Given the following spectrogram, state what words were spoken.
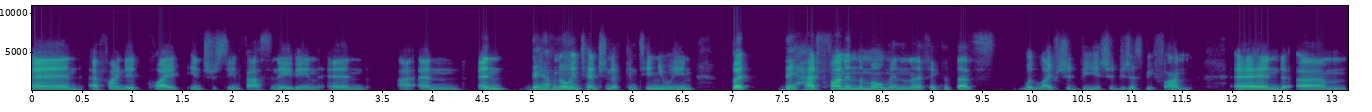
and i find it quite interesting fascinating and uh, and and they have no intention of continuing but they had fun in the moment and i think that that's what life should be. It should be just be fun. And um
